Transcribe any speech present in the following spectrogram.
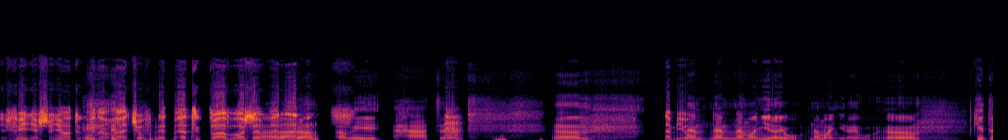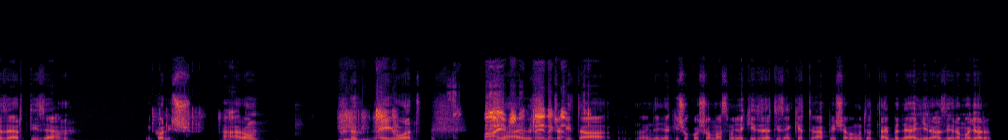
és fényesre nyaltuk ide a hátsó felét, mehetünk tovább a vasember. Ami, hát... Um, nem jó. Nem, nem, nem annyira jó. Nem annyira jó. Um, 2010... Mikor is? Három? Rég volt. Május, Május Csak nem. itt a na mindegy, a kisokosom azt mondja, hogy 2012 áprilisában mutatták be, de ennyire azért a magyar,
